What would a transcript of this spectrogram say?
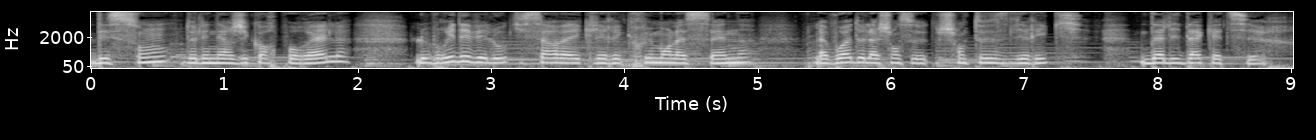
Des sons, de l'énergie corporelle, le bruit des vélos qui servent à éclairer crûment la scène, la voix de la chanteuse lyrique Dalida Katir.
